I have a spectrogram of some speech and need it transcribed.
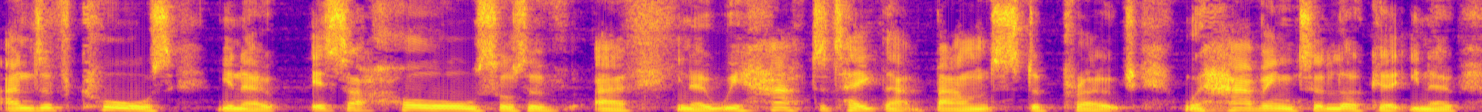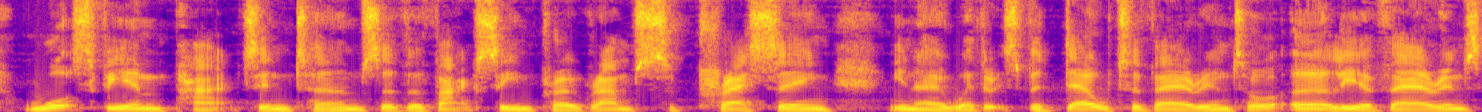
And of course, you know, it's a whole sort of, uh, you know, we have to take that balanced approach. We're having to look at, you know, what's the impact in terms of the vaccine program suppressing, you know, whether it's the Delta variant or earlier variants.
